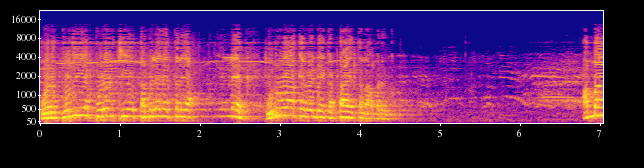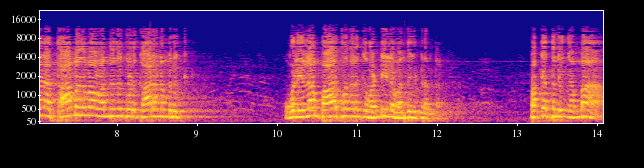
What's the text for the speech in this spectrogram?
ஒரு புதிய புரட்சியை தமிழகத்திலே உருவாக்க வேண்டிய கட்டாயத்தில் நாம் இருக்கும் அம்மா நான் தாமதமா வந்ததுக்கு ஒரு காரணம் இருக்கு. உங்களை எல்லாம் பார்ப்பதற்கு வண்டியில வந்துகிட்டு இருந்தேன். பக்கத்துல எங்க அம்மா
